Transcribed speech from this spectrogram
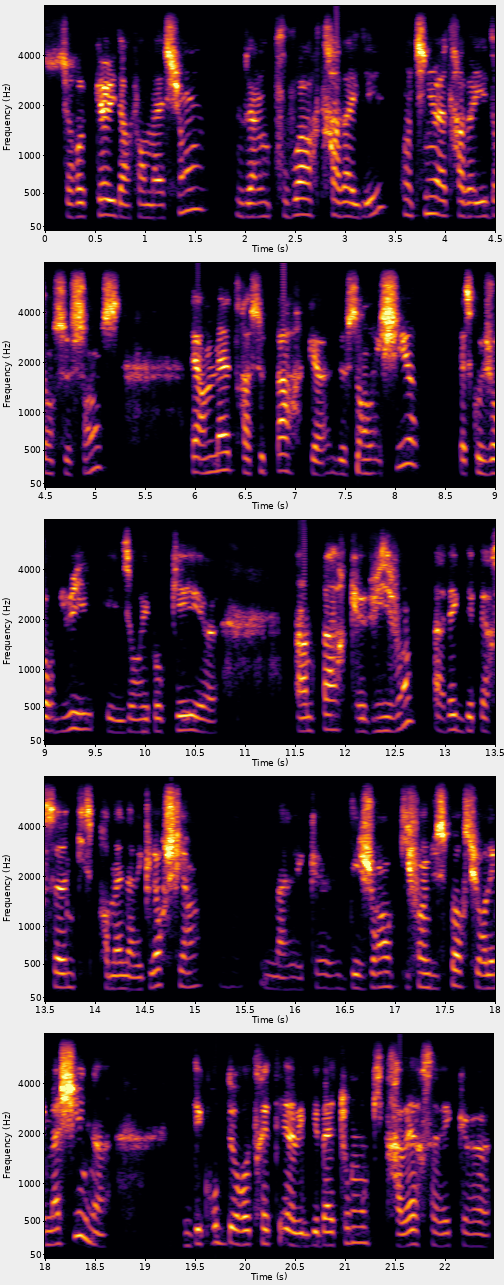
ce recueil d'informations, nous allons pouvoir travailler, continuer à travailler dans ce sens, permettre à ce parc de s'enrichir, parce qu'aujourd'hui, ils ont évoqué euh, un parc vivant avec des personnes qui se promènent avec leurs chiens, mhm. avec euh, des gens qui font du sport sur les machines, des groupes de retraités avec des bâtons qui traversent avec euh,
